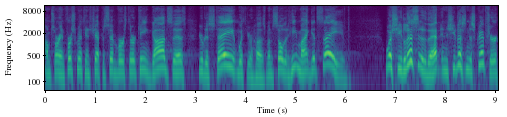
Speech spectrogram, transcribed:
I'm sorry, in 1 Corinthians chapter 7, verse 13, God says you're to stay with your husband so that he might get saved. Well, she listened to that and she listened to Scripture,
